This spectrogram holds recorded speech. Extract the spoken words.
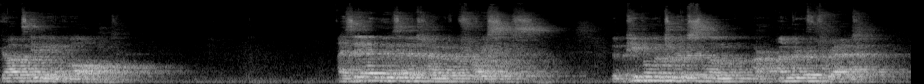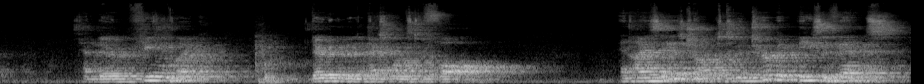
God's getting involved. Isaiah lives at a time people in Jerusalem are under threat, and they're feeling like they're going to be the next ones to fall. And Isaiah's job is to interpret these events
